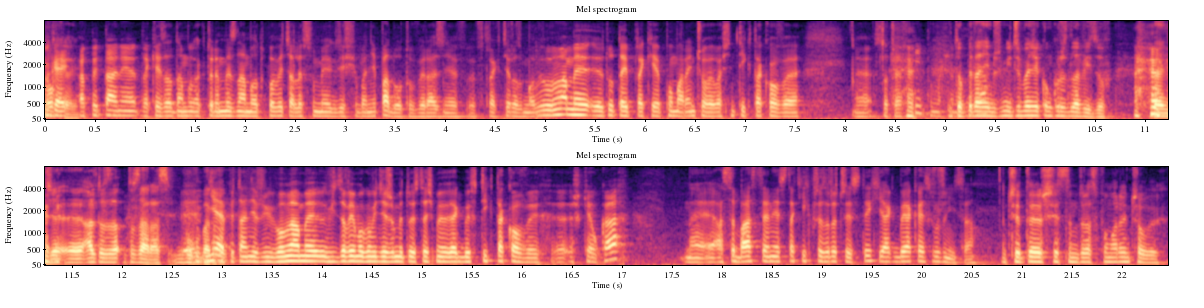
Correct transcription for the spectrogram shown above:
Okej, Okej. a pytanie takie zadam, na które my znamy odpowiedź, ale w sumie gdzieś chyba nie padło to wyraźnie w, w trakcie rozmowy, bo my mamy y, tutaj takie pomarańczowe, właśnie tik-takowe e, soczewki. To, to pytanie brzmi, czy będzie konkurs dla widzów? Będzie, e, ale to, za, to zaraz. E. Nie, pytanie brzmi, bo mamy, widzowie mogą wiedzieć, że my tu jesteśmy jakby w tik-takowych szkiełkach A Sebastian jest takich przezroczystych, jakby jaka jest różnica? Czy też jestem teraz pomarańczowych?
